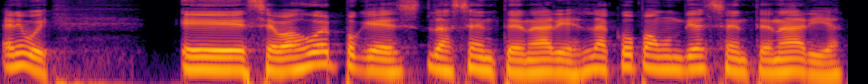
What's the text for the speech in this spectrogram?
Anyway, eh, se va a jugar porque es la centenaria, es la Copa Mundial centenaria.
